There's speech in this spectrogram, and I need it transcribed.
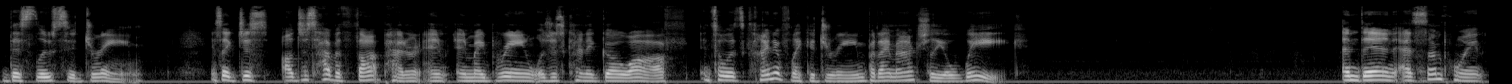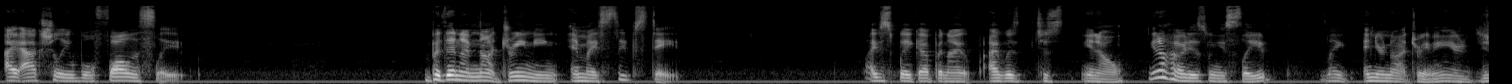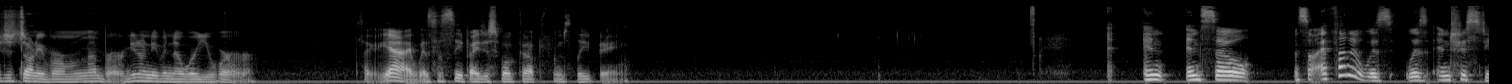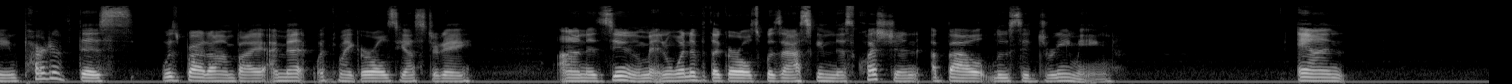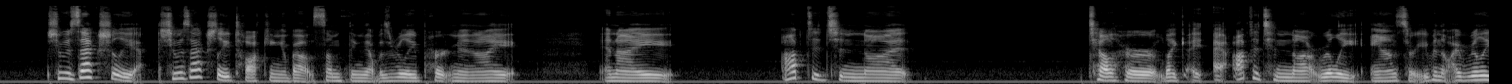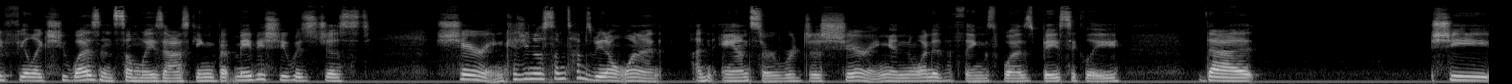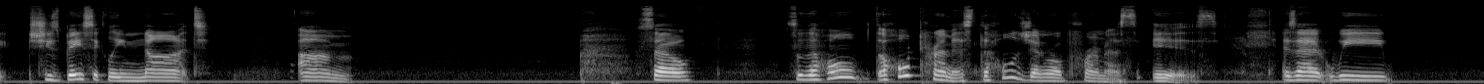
this lucid dream. It's like just I'll just have a thought pattern and and my brain will just kind of go off. And so it's kind of like a dream, but I'm actually awake. And then at some point I actually will fall asleep. But then I'm not dreaming in my sleep state. I just wake up and I I was just, you know, you know how it is when you sleep like and you're not dreaming you you just don't even remember you don't even know where you were it's like yeah i was asleep i just woke up from sleeping and and so so i thought it was was interesting. Part of this was brought on by i met with my girls yesterday on a zoom and one of the girls was asking this question about lucid dreaming. And she was actually she was actually talking about something that was really pertinent and I and I opted to not tell her like I, I opted to not really answer even though I really feel like she was in some ways asking but maybe she was just sharing. Because you know sometimes we don't want an, an answer. We're just sharing. And one of the things was basically that she she's basically not um so so the whole the whole premise the whole general premise is is that we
